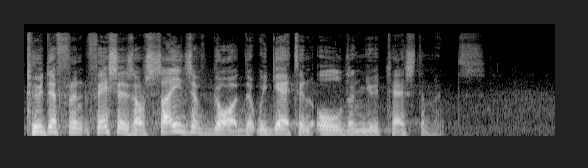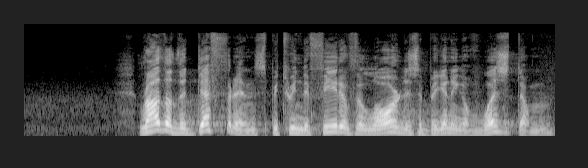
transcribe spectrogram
two different faces or sides of God that we get in Old and New Testaments. Rather, the difference between the fear of the Lord is the beginning of wisdom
